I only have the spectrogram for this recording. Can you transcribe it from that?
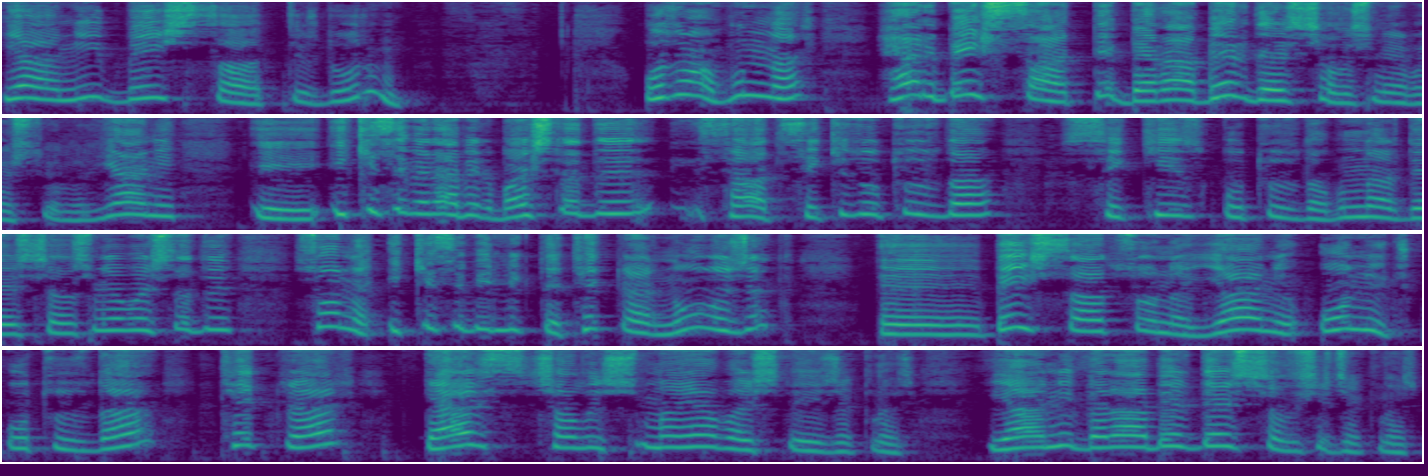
Yani 5 saattir. Doğru mu? O zaman bunlar her 5 saatte beraber ders çalışmaya başlıyorlar. Yani e, ikisi beraber başladı saat 8.30'da 8.30'da bunlar ders çalışmaya başladı. Sonra ikisi birlikte tekrar ne olacak? E, 5 saat sonra yani 13.30'da tekrar ders çalışmaya başlayacaklar. Yani beraber ders çalışacaklar.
